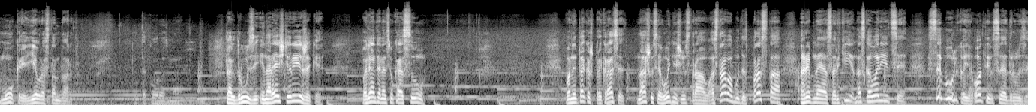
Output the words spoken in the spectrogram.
мокрі, євростандарт. Тут такого розміру. Так, друзі, і нарешті рижики. Погляньте на цю красу. Вони також прикрасять нашу сьогоднішню страву. А страва буде проста, грибне асорті на сковорідці з цибулькою. От і все, друзі.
